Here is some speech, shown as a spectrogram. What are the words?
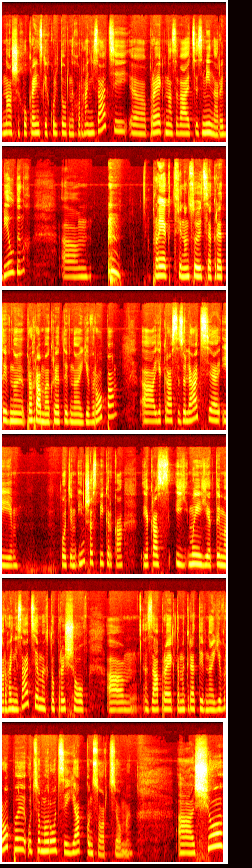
наших українських культурних організацій. Е, Проект називається Зміна ребілдинг. Проєкт фінансується креативною програмою Креативна Європа, якраз ізоляція і потім інша спікерка. Якраз і ми є тими організаціями, хто пройшов за проєктами Креативної Європи у цьому році як консорціуми. Що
